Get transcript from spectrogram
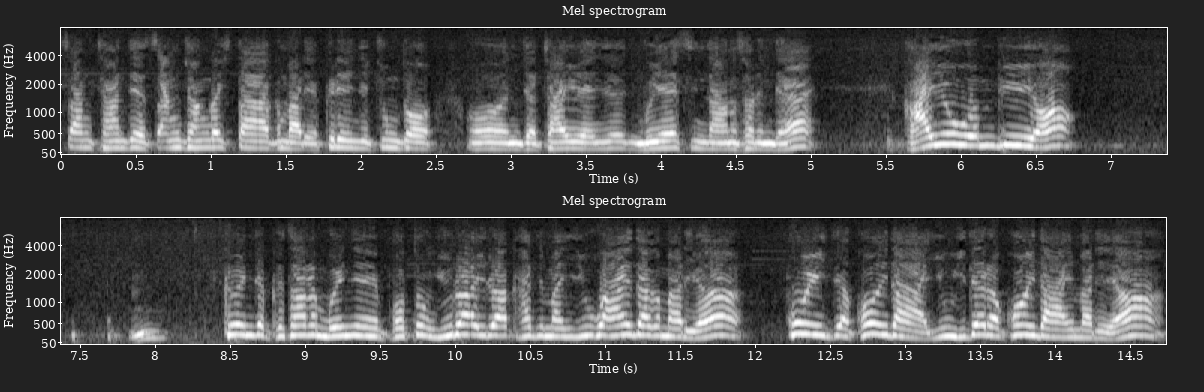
쌍차한테 쌍조한 것이다 그 말이야. 그래 이제 중도 어 이제 자유에 무예신 나오는 소린데 가유 원비요. 음? 그 이제 그 사람 뭐냐 보통 유라유라 하지만 유가 아니다 그 말이야. 공이다 공이다 유 이대로 공이다 이 말이야.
